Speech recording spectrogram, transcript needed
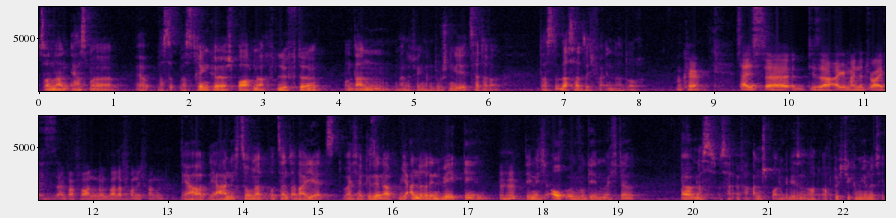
sondern erstmal ja, was, was trinke, Sport mache, lüfte und dann meinetwegen dann duschen gehe etc. Das, das hat sich verändert doch. Okay. Das heißt, äh, dieser allgemeine Drive ist einfach vorhanden und war davor nicht vorhanden. Ja, ja, nicht zu 100 Prozent, aber jetzt, weil ich halt gesehen habe, wie andere den Weg gehen, den ich auch irgendwo gehen möchte. Ähm, das ist halt einfach Ansporn gewesen, auch, auch durch die Community.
